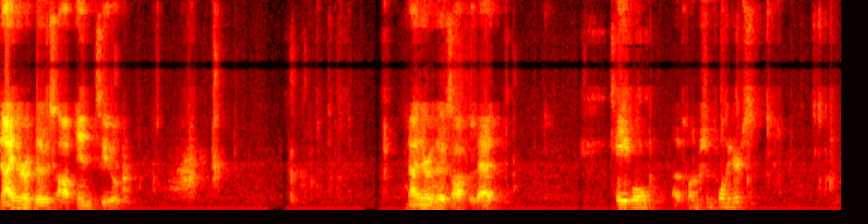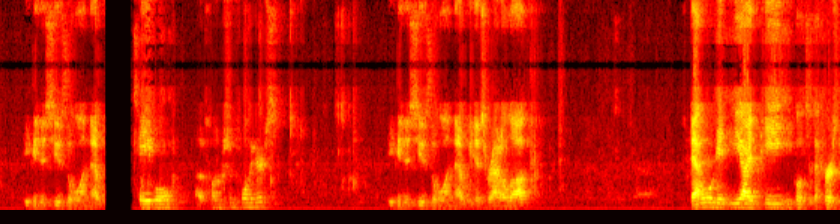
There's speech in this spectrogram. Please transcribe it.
neither of those opt into neither of those offer that table of function pointers. You can just use the one that table of function pointers. You can just use the one that we just rattled off. That will get EIP equal to the first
